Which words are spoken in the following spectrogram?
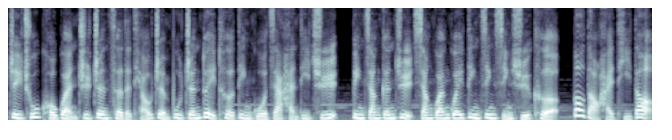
这一出口管制政策的调整不针对特定国家和地区，并将根据相关规定进行许可。报道还提到，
